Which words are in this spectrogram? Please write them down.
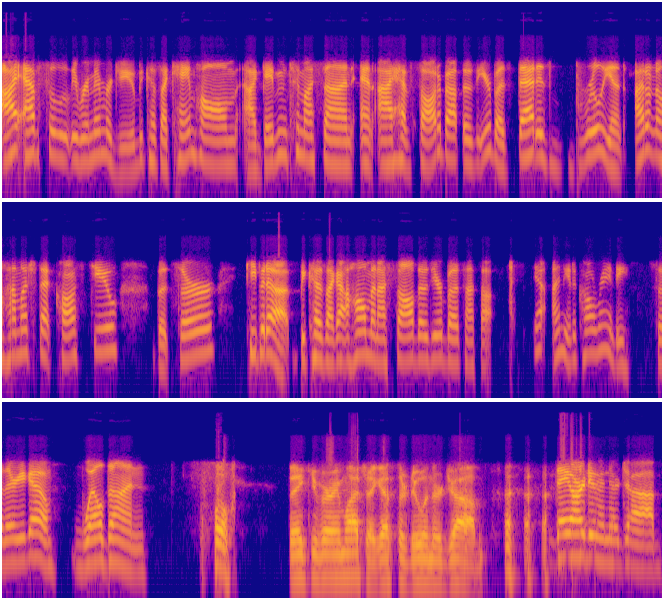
I absolutely remembered you because I came home, I gave them to my son, and I have thought about those earbuds. That is brilliant. I don't know how much that cost you, but sir, keep it up because I got home and I saw those earbuds and I thought, yeah, I need to call Randy. So there you go. Well done. Oh, thank you very much. I guess they're doing their job. they are doing their job.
